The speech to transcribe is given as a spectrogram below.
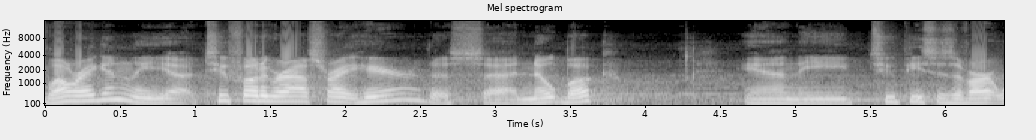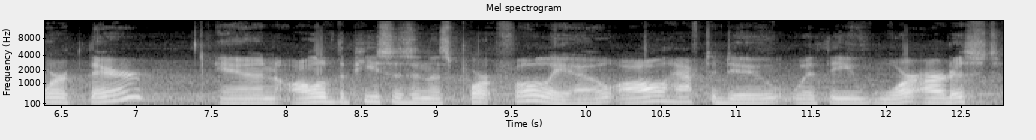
Well, Reagan, the uh, two photographs right here, this uh, notebook and the two pieces of artwork there, and all of the pieces in this portfolio all have to do with the war artist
